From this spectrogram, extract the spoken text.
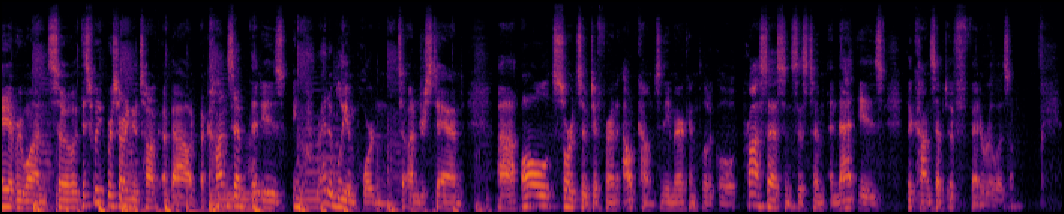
Hey everyone. So, this week we're starting to talk about a concept that is incredibly important to understand uh, all sorts of different outcomes in the American political process and system, and that is the concept of federalism.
